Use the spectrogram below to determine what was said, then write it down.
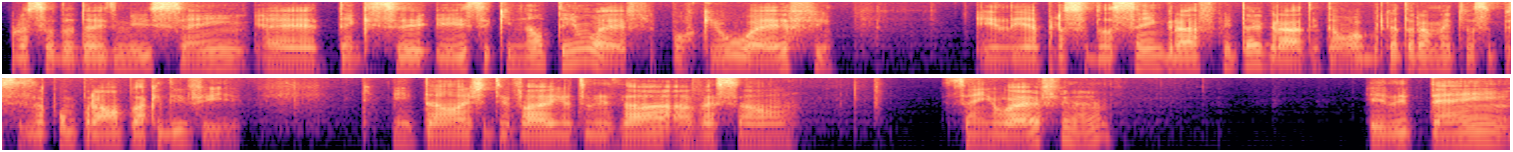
O processador 10100 é, tem que ser esse que não tem o F, porque o F ele é processador sem gráfico integrado, então obrigatoriamente você precisa comprar uma placa de vídeo. Então a gente vai utilizar a versão sem o F, né? Ele tem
